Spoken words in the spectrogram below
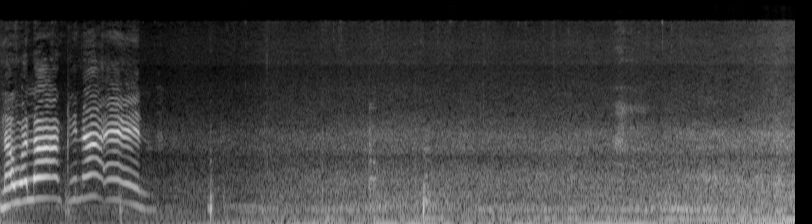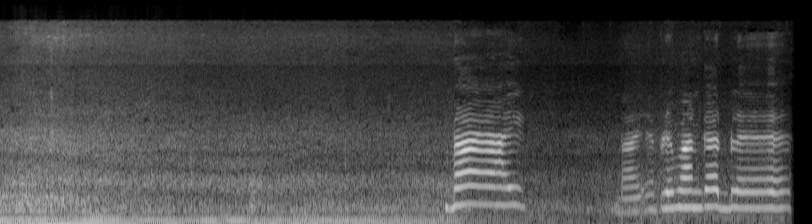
Nawala ang kinain. Bye. Bye everyone. God bless.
